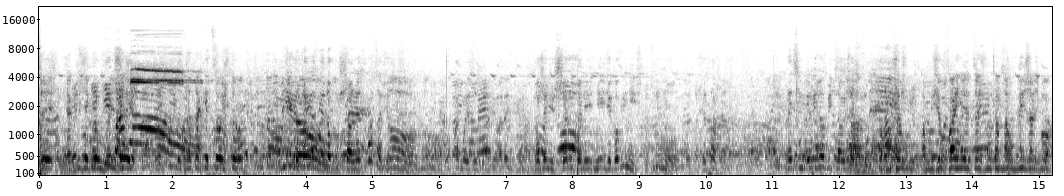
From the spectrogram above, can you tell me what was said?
że jak będzie grał wyżej, że takie coś, to, to nie Nie, no to jest niedopuszczalne, zgadza się. No, Tak moje zdanie, ale to, że nie strzelił, to nie, nie idzie go winić, to trudno, to, to się zdarza. Ale pressing mieli robić cały czas, a musiał, a musiał fajnie coś mu tam naubliżać, bo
